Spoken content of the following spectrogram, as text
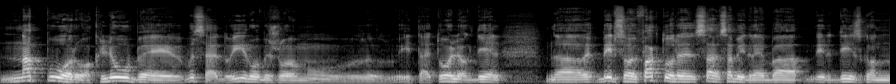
naporo, kļūbēji visādu ierobežojumu, tā toļok dēļ. Ir savi faktori, sabiedrībā ir diezgan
